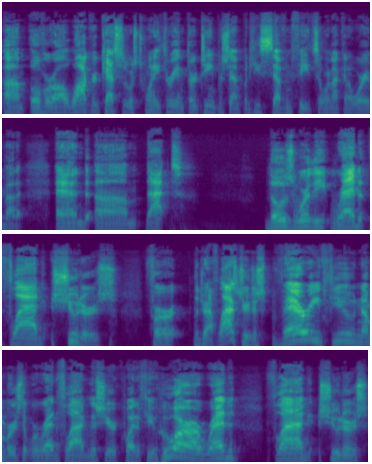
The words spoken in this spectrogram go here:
Um, overall, Walker Kessler was 23 and 13%, but he's seven feet, so we're not going to worry about it. And um, that, those were the red flag shooters for the draft. Last year, just very few numbers that were red flag. This year, quite a few. Who are our red flag shooters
